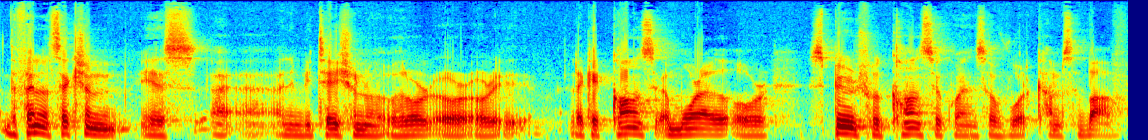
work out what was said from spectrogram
The final section is a, an invitation or, or, or like a, cons- a moral or spiritual consequence of what comes above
